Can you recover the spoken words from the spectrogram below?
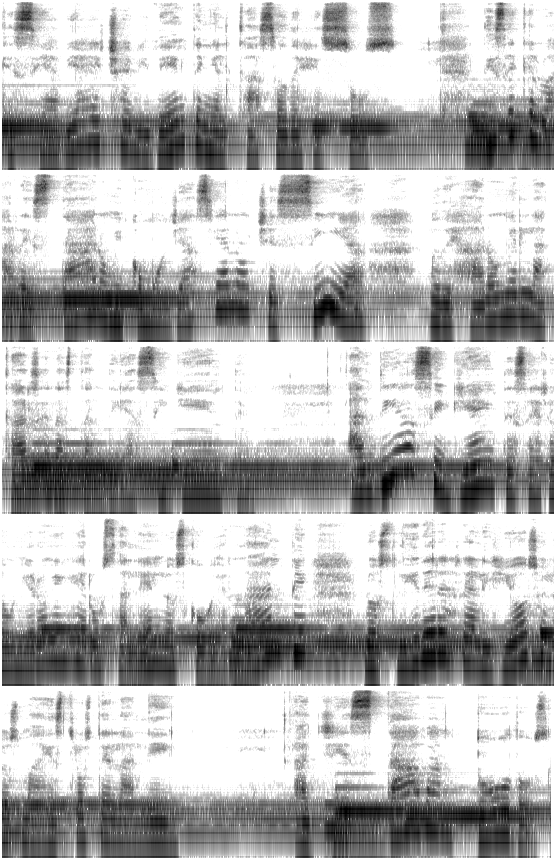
que se había hecho evidente en el caso de Jesús. Dice que lo arrestaron y como ya se anochecía, lo dejaron en la cárcel hasta el día siguiente. Al día siguiente se reunieron en Jerusalén los gobernantes, los líderes religiosos y los maestros de la ley. Allí estaban todos.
